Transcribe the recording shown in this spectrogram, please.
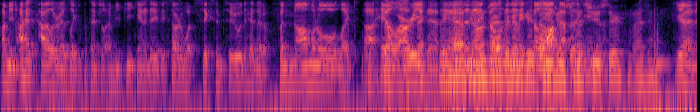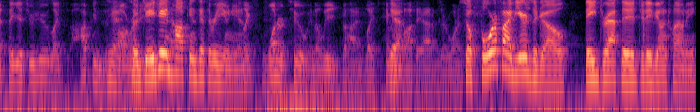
I mean, I had Kyler as like a potential MVP candidate. They started what six and two. They had that phenomenal like uh, Hail fell Murray. second half. They yeah. have and then they DeAndre. fell- they're and then gonna they get fell off Juju after that. Smith-Schuster. Imagine. Yeah, and if they get Juju, like Hopkins is Yeah, already so J.J. and Hopkins at the reunion. like one or two in the league behind like him Yeah. and Davante Adams or one or So two. four or five years ago, they drafted Jadeveon Clowney,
